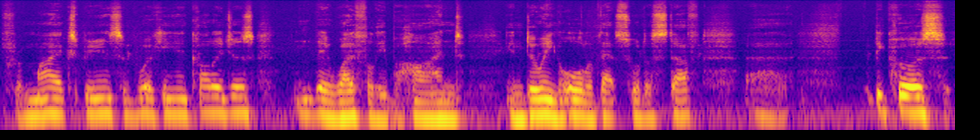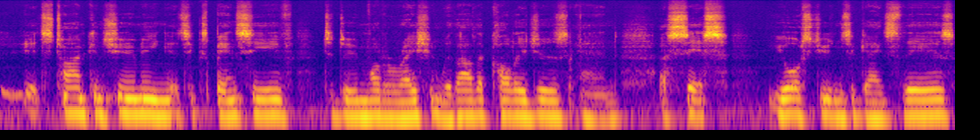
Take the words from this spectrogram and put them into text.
From my experience of working in colleges, they're woefully behind in doing all of that sort of stuff uh, because it's time consuming, it's expensive to do moderation with other colleges and assess your students against theirs.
